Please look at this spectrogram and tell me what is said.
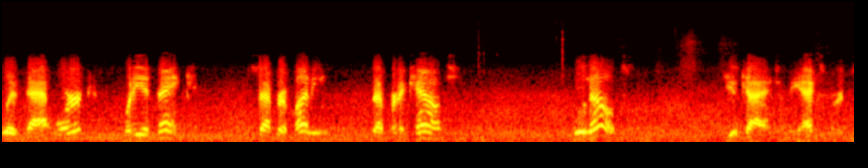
Would that work? What do you think? Separate money, separate accounts. Who knows? You guys are the experts.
